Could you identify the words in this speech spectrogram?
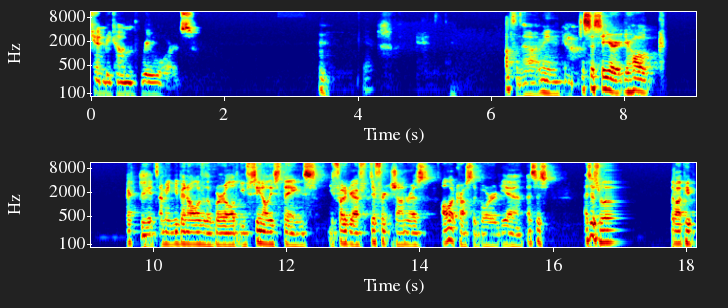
can become rewards. Hmm. Something though, I mean, yeah. just to see your your whole it's, I mean, you've been all over the world. You've seen all these things. You photograph different genres all across the board. Yeah, that's just that's just really a lot of people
